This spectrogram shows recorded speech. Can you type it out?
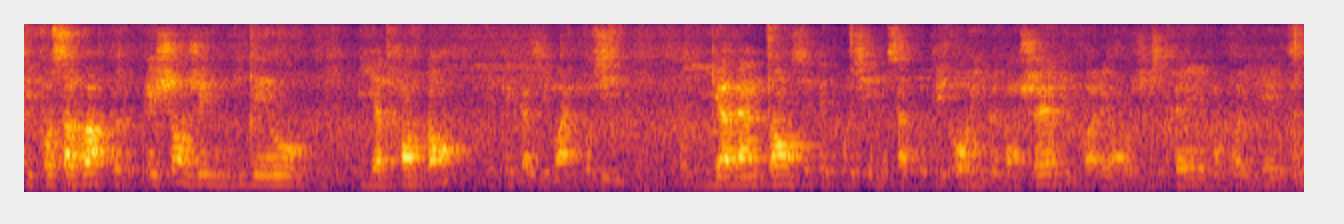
il faut savoir que échanger une vidéo il y a 30 ans était quasiment impossible. Il y a 20 ans, c'était possible, mais ça coûtait horriblement cher. Il fallait enregistrer, envoyer, etc.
